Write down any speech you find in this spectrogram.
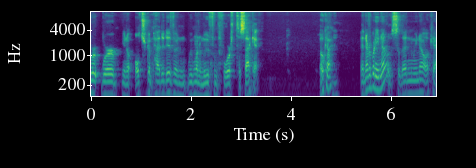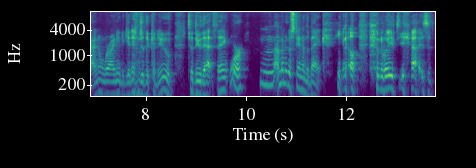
we're, we're you know ultra competitive and we want to move from fourth to second okay mm-hmm. and everybody knows so then we know okay i know where i need to get into the canoe to do that thing or mm, i'm going to go stand on the bank you know and wave to you guys and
